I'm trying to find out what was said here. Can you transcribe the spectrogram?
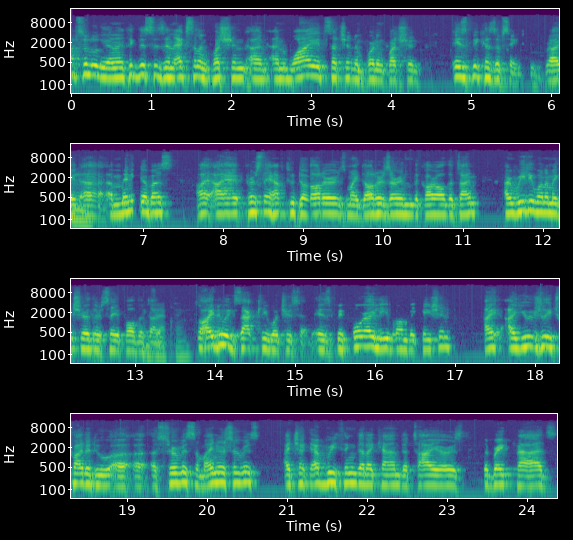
absolutely, and I think this is an excellent question, and, and why it's such an important question is because of safety, right? Uh, uh, many of us, I, I personally have two daughters. My daughters are in the car all the time. I really want to make sure they're safe all the time. So I do exactly what you said. Is before I leave on vacation, I, I usually try to do a, a, a service, a minor service. I check everything that I can, the tires, the brake pads,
